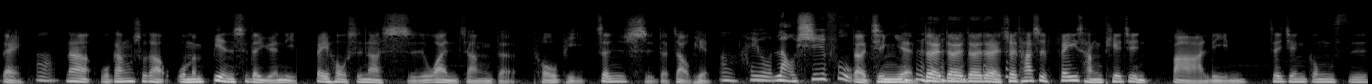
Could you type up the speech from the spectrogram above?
对，嗯。那我刚刚说到，我们辨识的原理背后是那十万张的。头皮真实的照片，嗯，还有老师傅。的经验，对对对对，所以他是非常贴近法林这间公司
